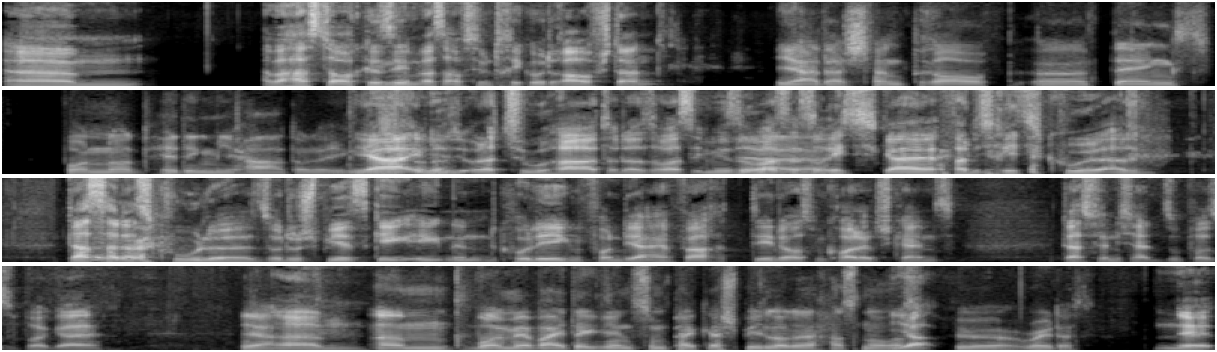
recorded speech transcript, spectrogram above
Ähm, aber hast du auch gesehen, was auf dem Trikot drauf stand? Ja, da stand drauf, äh, thanks for not hitting me hard oder irgendwas. Ja, oder? irgendwie, oder Too Hard oder sowas, irgendwie sowas. Ja, Also ja. richtig geil, fand ich richtig cool. Also das war das Coole. So, du spielst gegen irgendeinen Kollegen von dir einfach, den du aus dem College kennst. Das finde ich halt super, super geil. Ja. Ähm, Ähm, wollen wir weitergehen zum Packers-Spiel oder hast du noch was Ja. für Raiders? nee,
